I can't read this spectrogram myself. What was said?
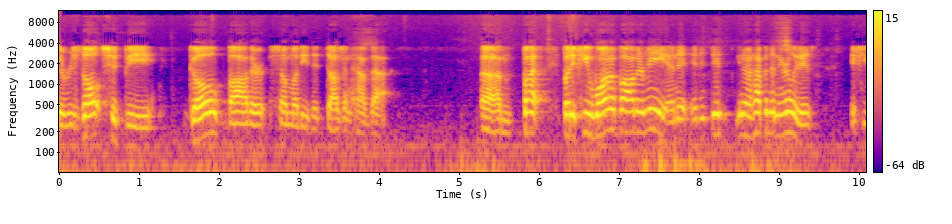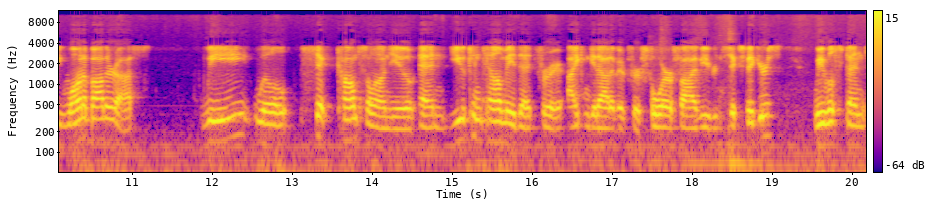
the result should be go bother somebody that doesn't have that. Um, but but if you want to bother me, and it, it did, you know, happen in the early days, if you want to bother us, we will counsel on you, and you can tell me that for I can get out of it for four or five, even six figures. We will spend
